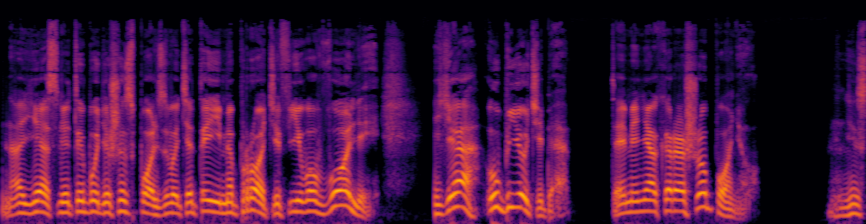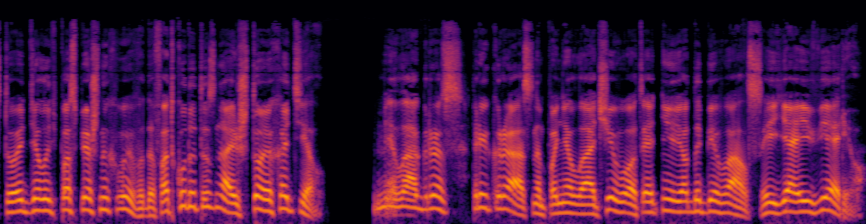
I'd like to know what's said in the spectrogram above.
Но если ты будешь использовать это имя против его воли, я убью тебя. Ты меня хорошо понял?» «Не стоит делать поспешных выводов. Откуда ты знаешь, что я хотел?» Мелагрос прекрасно поняла, чего ты от нее добивался, и я ей верю.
